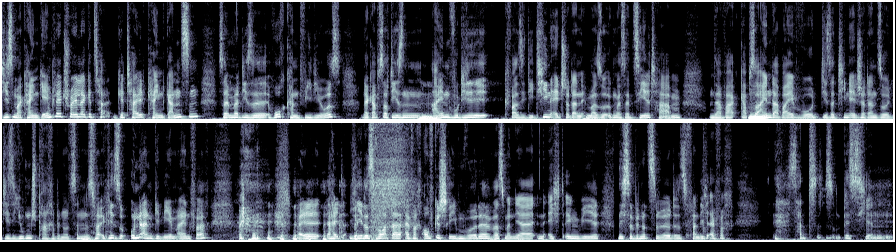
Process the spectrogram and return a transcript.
diesmal keinen Gameplay-Trailer gete geteilt, keinen ganzen, sondern immer diese Hochkant-Videos. Und da gab es auch diesen hm. einen, wo die quasi die Teenager dann immer so irgendwas erzählt haben. Und da gab es so mhm. einen dabei, wo dieser Teenager dann so diese Jugendsprache benutzt hat. Und das war irgendwie so unangenehm einfach, weil, weil halt jedes Wort da einfach aufgeschrieben wurde, was man ja in echt irgendwie nicht so benutzen würde. Das fand ich einfach, es hat so ein bisschen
